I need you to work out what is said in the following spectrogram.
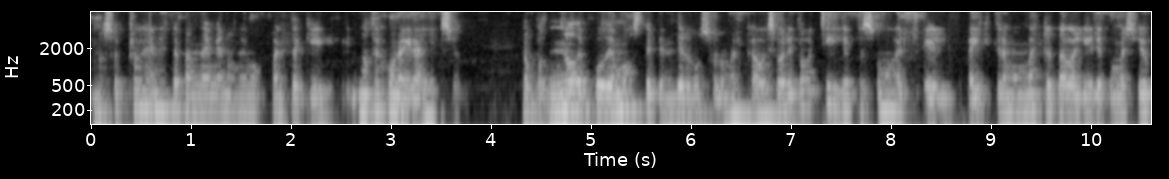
Nosotros en esta pandemia nos dimos cuenta que nos dejó una gran lección no, no podemos depender de un solo mercado. Y sobre todo Chile, que somos el, el país que tenemos más tratado de libre comercio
